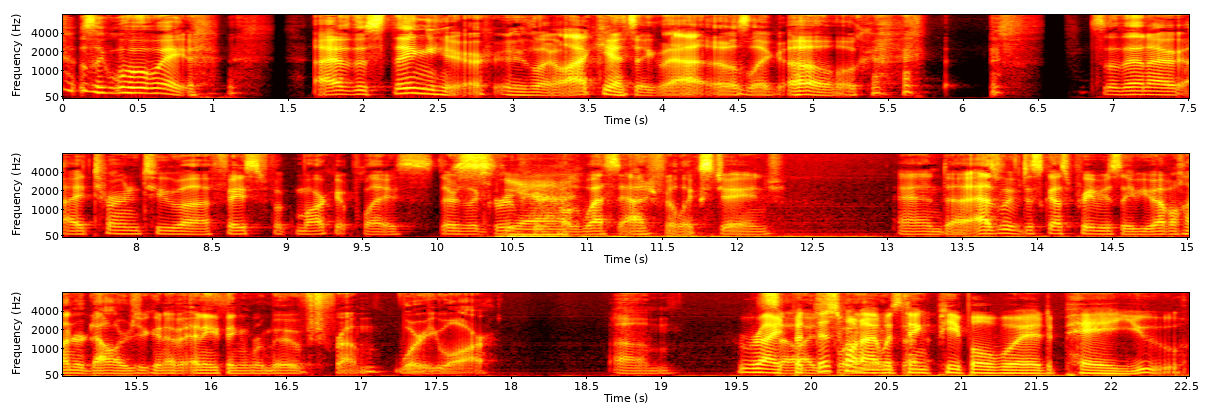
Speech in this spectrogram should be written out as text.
I was like, "Whoa, wait, wait. I have this thing here." And he's like, well, "I can't take that." I was like, "Oh, okay." so then I I turned to uh, Facebook Marketplace. There's a group here called West Asheville Exchange. And uh, as we've discussed previously, if you have hundred dollars, you can have anything removed from where you are. Um, Right, So but just this one I would think people would pay you,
